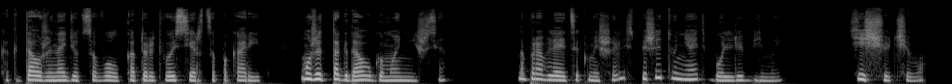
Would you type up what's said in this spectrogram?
Когда уже найдется волк, который твое сердце покорит? Может, тогда угомонишься. Направляется к Мишель, спешит унять боль любимой. Еще чего.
